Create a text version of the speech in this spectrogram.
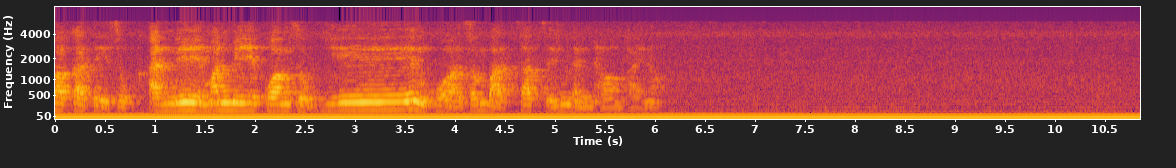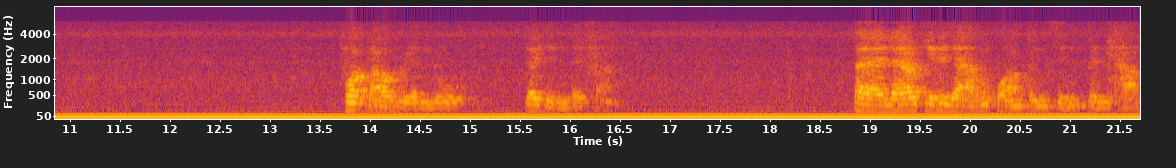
ปกติสุข อันนี้มันมีความสุขยิ่งกว่าสมบัติทรัพย์สินเงินทองภายนอก พวกเราเรียนรู้ได้ยินได้ฟัง แต่แล้วกิริยาของความเป็นศีลเป็นธรรม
